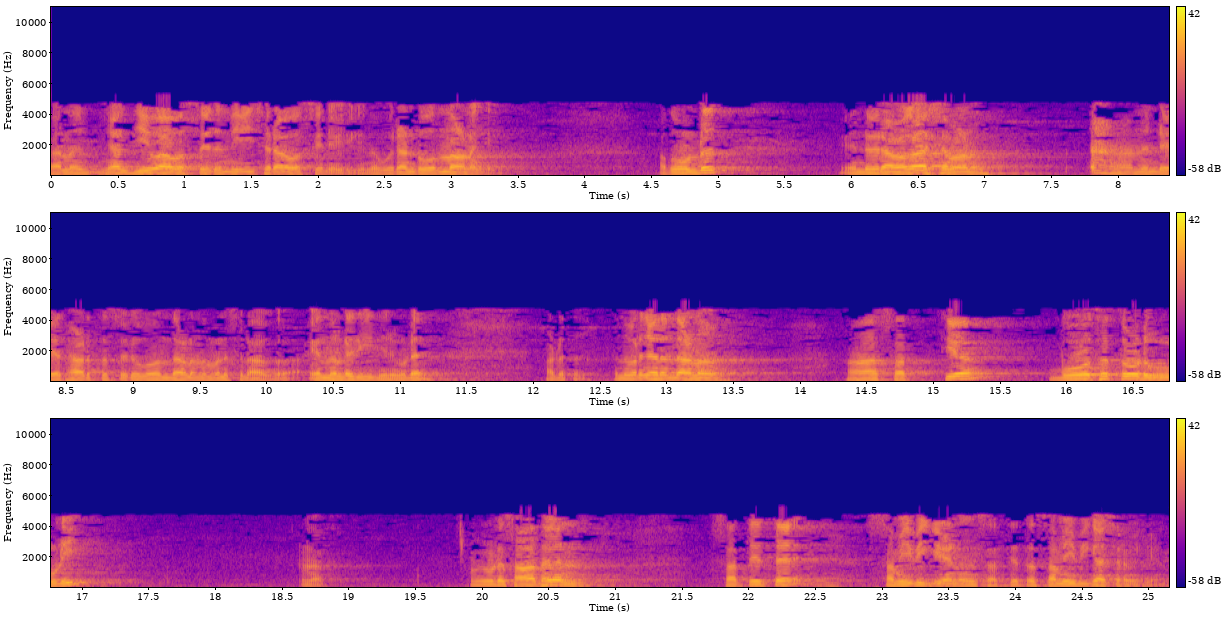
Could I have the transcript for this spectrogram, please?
കാരണം ഞാൻ ജീവാവസ്ഥയിൽ നീ ഈശ്വരാവസ്ഥയിലിരിക്കുന്നു രണ്ടും ഒന്നാണെങ്കിൽ. അതുകൊണ്ട് എന്റെ ഒരു അവകാശമാണ് നിന്റെ യഥാർത്ഥ സ്വരൂപം എന്താണെന്ന് മനസ്സിലാക്കുക എന്നുള്ള രീതിയിൽ ഇവിടെ അടുത്ത് എന്ന് പറഞ്ഞാൽ എന്താണ്? ആ സത്യ സത്യബോധത്തോടുകൂടി ഇവിടെ സാധകൻ സത്യത്തെ സമീപിക്കുകയാണ്. സത്യത്തെ സമീപിക്കാൻ ശ്രമിക്കുകയാണ്.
